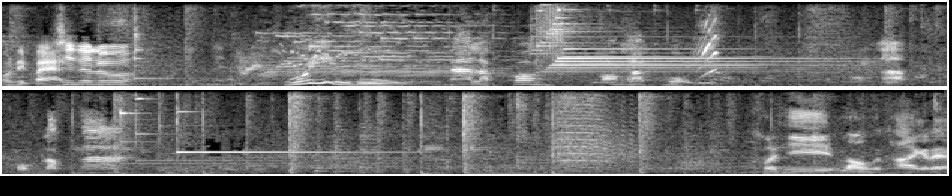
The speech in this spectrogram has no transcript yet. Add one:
คนที่แปดชินารุอุ้ยโอ้โหหน้ารับกล้อง กล้องรับผมผมรับ ผมรับหน้า คนที่ลองสุดท้ายก็ได้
